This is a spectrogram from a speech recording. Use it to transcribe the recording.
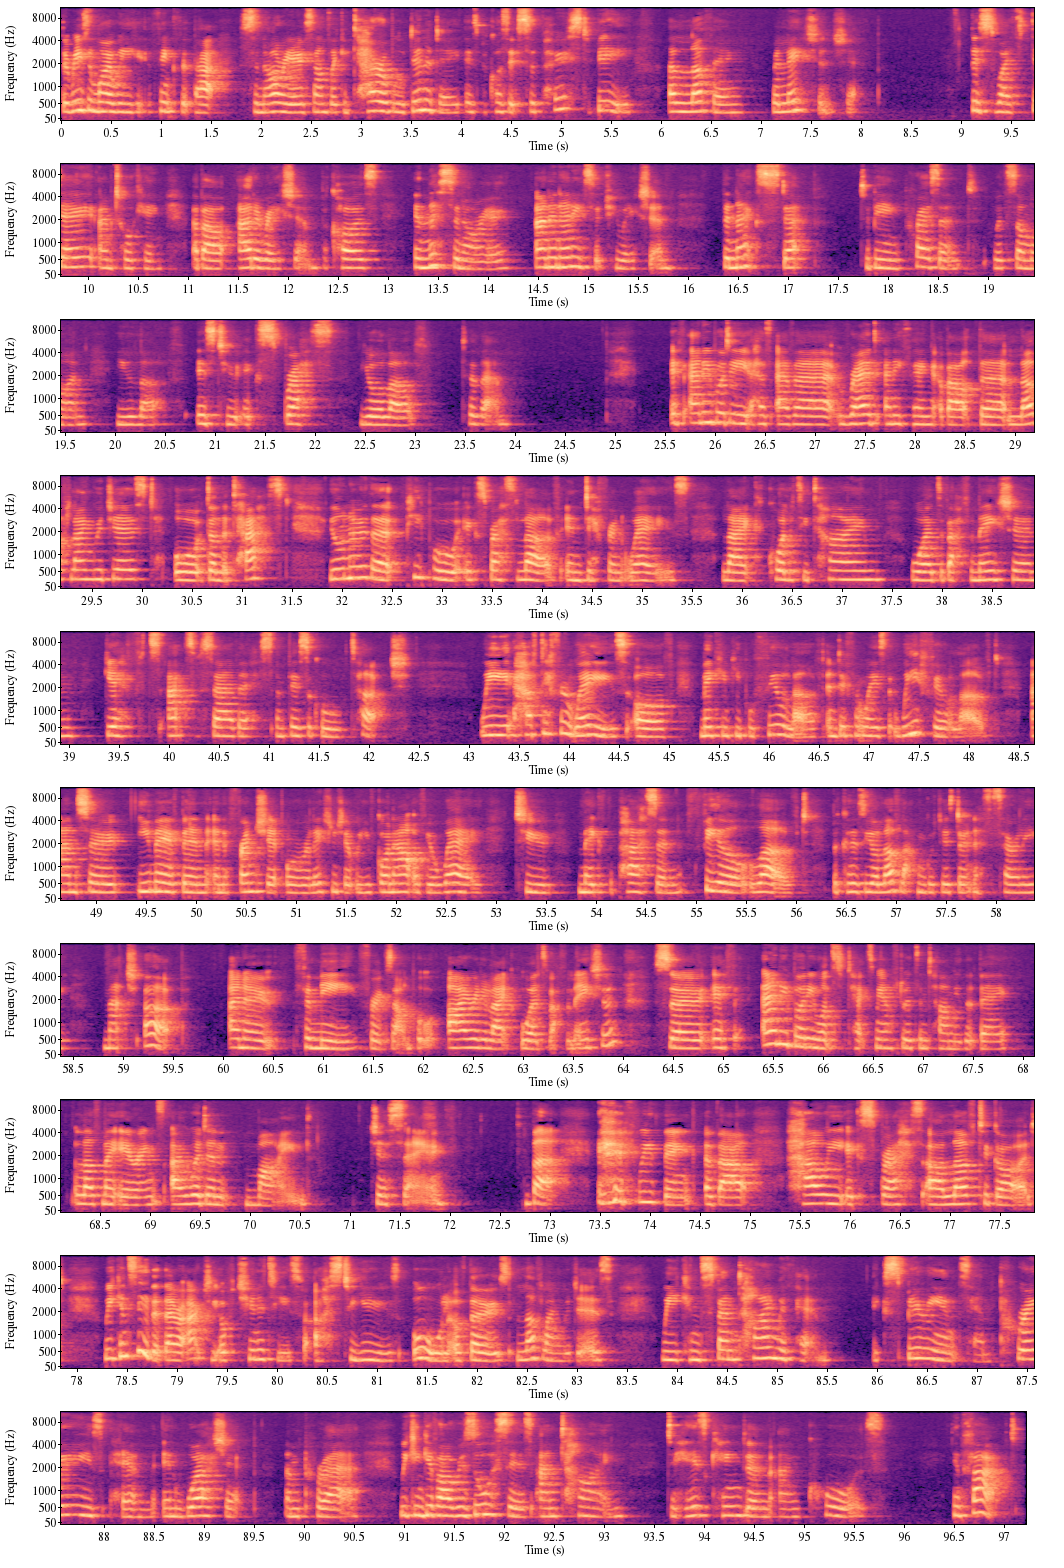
The reason why we think that that scenario sounds like a terrible dinner date is because it's supposed to be a loving relationship. This is why today I'm talking about adoration, because in this scenario, and in any situation, the next step to being present with someone you love is to express your love to them. If anybody has ever read anything about the love languages or done the test, you'll know that people express love in different ways, like quality time, words of affirmation, gifts, acts of service, and physical touch. We have different ways of making people feel loved and different ways that we feel loved. And so you may have been in a friendship or a relationship where you've gone out of your way to make the person feel loved because your love languages don't necessarily match up. I know for me, for example, I really like words of affirmation. So if anybody wants to text me afterwards and tell me that they love my earrings, I wouldn't mind. Just saying. But if we think about how we express our love to God, we can see that there are actually opportunities for us to use all of those love languages. We can spend time with Him, experience Him, praise Him in worship and prayer. We can give our resources and time to His kingdom and cause. In fact,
